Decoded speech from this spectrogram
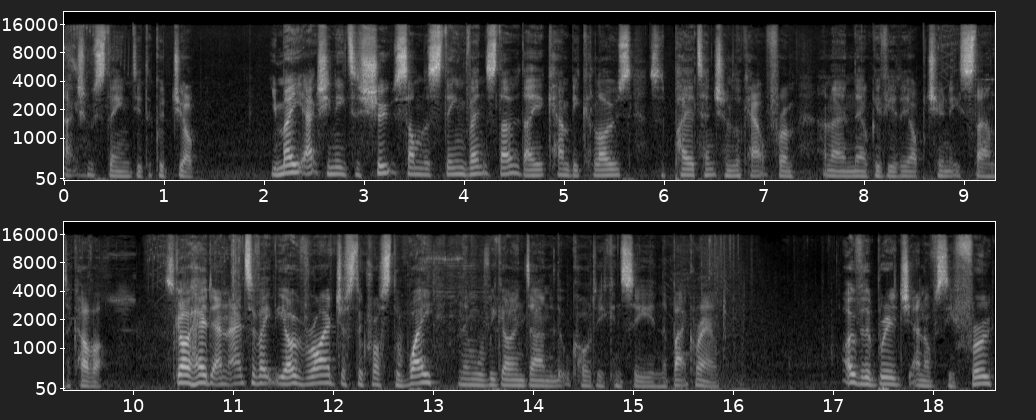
actual steam did a good job. You may actually need to shoot some of the steam vents though, they can be closed, so pay attention, look out for them, and then they'll give you the opportunity to stay under cover. Let's go ahead and activate the override just across the way and then we'll be going down the little corridor you can see in the background. Over the bridge and obviously through.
